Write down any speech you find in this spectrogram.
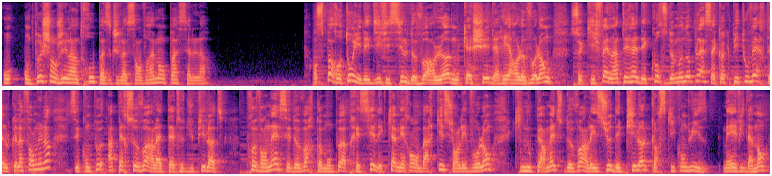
On, on peut changer l'intro parce que je la sens vraiment pas celle-là. En sport auto, il est difficile de voir l'homme caché derrière le volant. Ce qui fait l'intérêt des courses de monoplace à cockpit ouvert telles que la Formule 1, c'est qu'on peut apercevoir la tête du pilote. Preuve en est, c'est de voir comme on peut apprécier les caméras embarquées sur les volants qui nous permettent de voir les yeux des pilotes lorsqu'ils conduisent. Mais évidemment,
